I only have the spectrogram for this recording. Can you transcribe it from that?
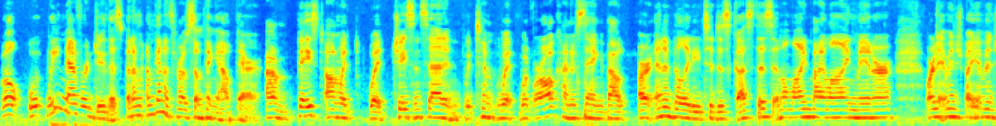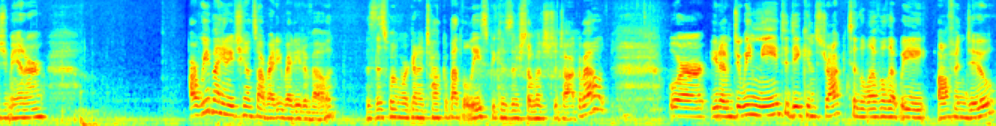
Well, we never do this, but I'm, I'm going to throw something out there. Um, based on what, what Jason said and what Tim, what, what we're all kind of saying about our inability to discuss this in a line by line manner or an image by image manner, are we by any chance already ready to vote? Is this one we're going to talk about the least because there's so much to talk about? Or, you know, do we need to deconstruct to the level that we often do?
